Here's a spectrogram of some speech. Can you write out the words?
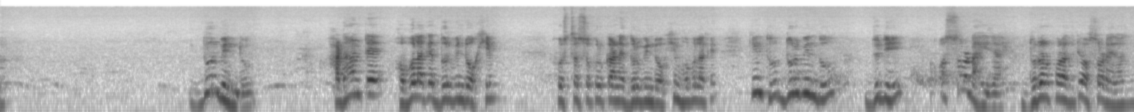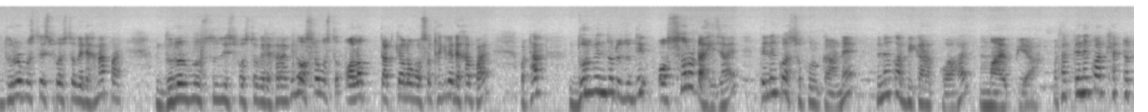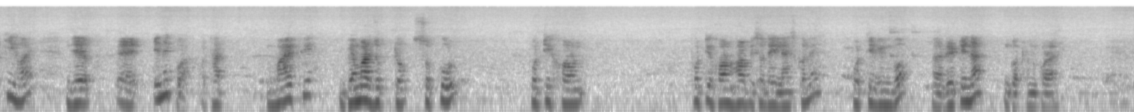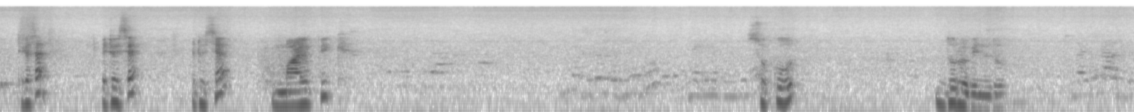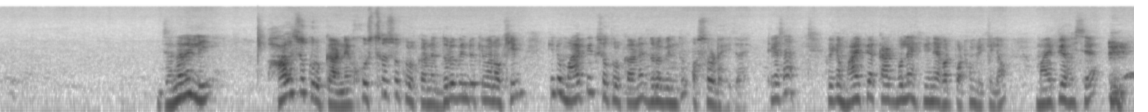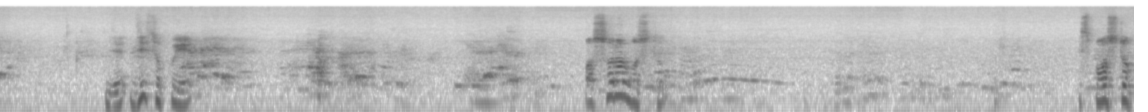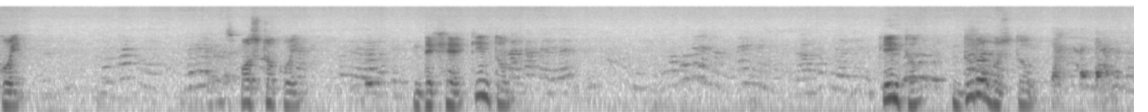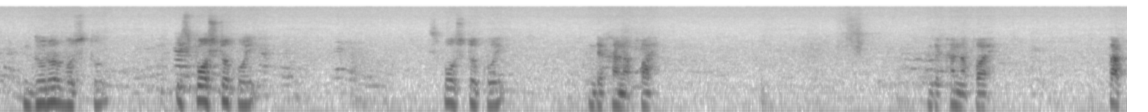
দূৰবিন্দু সাধাৰণতে হ'ব লাগে দূৰবিন্দু অসীম, সুস্থ চকুৰ কাৰণে দূৰবিন্দু অসীম হ'ব লাগে। কিন্তু দূৰবিন্দু যদি ওচৰত আহি যায়। দূৰৰ পৰা যদি ওচৰত আহি যায় দূৰৰ বস্তু স্পষ্টকৈ দেখা নাপায়। দূৰৰ বস্তু যদি স্পষ্টকৈ দেখা নাপায় কিন্তু ওচৰৰ বস্তু অলপ তাতকৈ অলপ ওচৰত থাকিলে দেখা পায়। অৰ্থাৎ দূৰবিন্দুটো যদি ওচৰত আহি যায় তেনেকুৱা চকুৰ কাৰণে তেনেকুৱা বিকাৰক কোৱা হয় মায়পিয়া। অৰ্থাৎ তেনেকুৱা ক্ষেত্ৰত কি হয় যে এনেকুৱা অৰ্থাৎ মায়পিক বেমাৰযুক্ত চকুৰ প্ৰতিসৰণ প্ৰতিসৰণ হোৱাৰ পিছত এই লেন্সখনে প্ৰতিবিম্ব ৰেটিনা গঠন কৰায়। ঠিক আছে? এইটো হৈছে এইটো হৈছে মায়পিক চকুৰ দূৰবিন্দু। জেনেৰেলি ভাল চকুৰ কাৰণে সুস্থ চকুৰ কাৰণে দূৰবিন্দু কিমান অসীম কিন্তু মাইপিক চকুৰ কাৰণে দূৰবিন্দু ওচৰত আহি যায়। ঠিক আছে? গতিকে মাইপিয়া কাক বোলে? সেইখিনি আগত প্ৰথম লিখি লওঁ। মাইপিয়া হৈছে যে যি চকুৱে ওচৰৰ বস্তু স্পষ্টকৈ স্পষ্টকৈ দেখে কিন্তু কিন্তু দূৰৰ বস্তু দূৰৰ বস্তু স্পষ্টকৈ স্পষ্টকৈ দেখা নাপায় দেখা নাপায় তাক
